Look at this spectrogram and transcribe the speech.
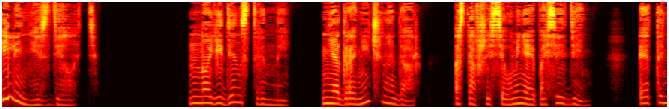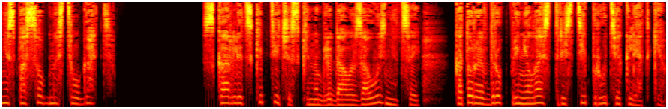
или не сделать. Но единственный неограниченный дар, оставшийся у меня и по сей день, это неспособность лгать. Скарлетт скептически наблюдала за узницей, которая вдруг принялась трясти прутья клетки.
